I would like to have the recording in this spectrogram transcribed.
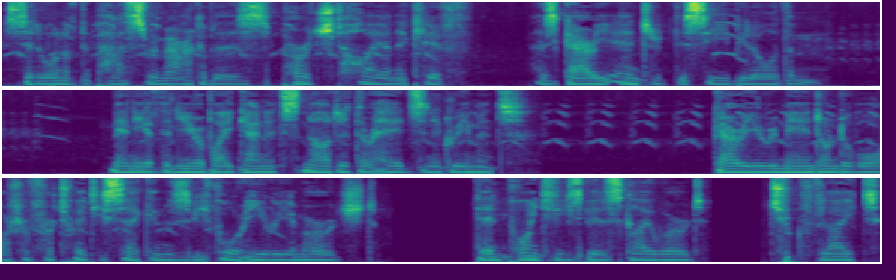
said one of the past remarkables perched high on a cliff as Gary entered the sea below them. Many of the nearby gannets nodded their heads in agreement. Gary remained underwater for twenty seconds before he re-emerged, then pointed his bill skyward, took flight,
